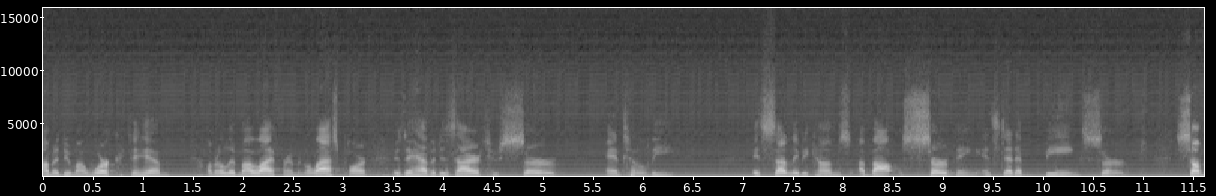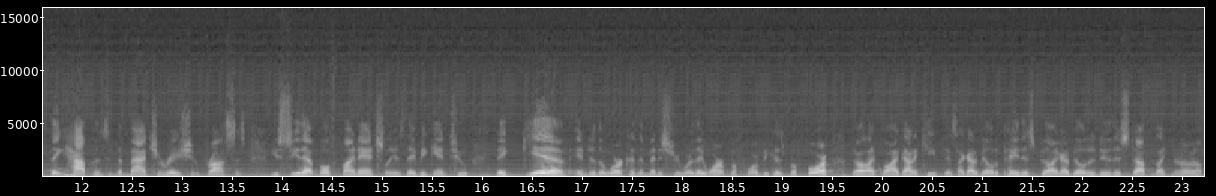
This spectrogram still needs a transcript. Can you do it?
I'm going to do my work to Him. I'm going to live my life for Him. And the last part is they have a desire to serve and to lead. It suddenly becomes about serving instead of being served. Something happens in the maturation process. You see that both financially as they begin to they give into the work of the ministry where they weren't before because before they're like, well, I got to keep this. I got to be able to pay this bill. I got to be able to do this stuff. It's like, no, no, no.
